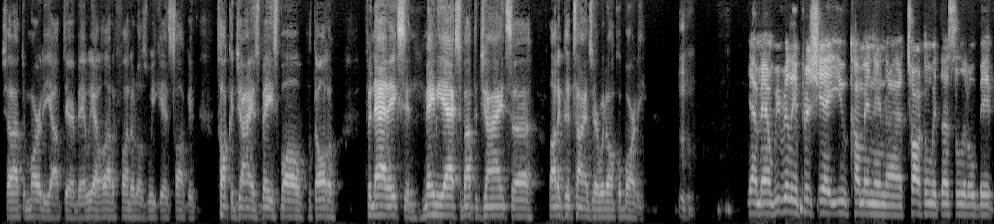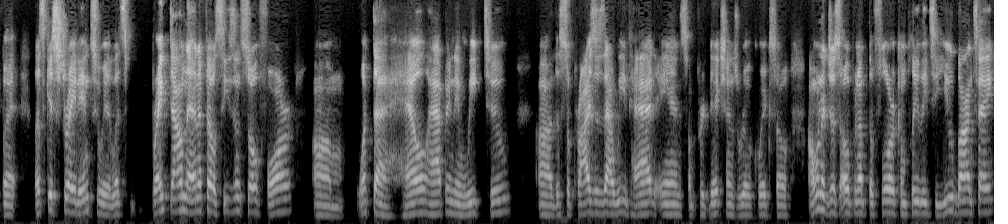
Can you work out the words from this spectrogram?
Shout out to Marty out there, man. We had a lot of fun on those weekends talking, talking Giants baseball with all the fanatics and maniacs about the Giants. Uh, a lot of good times there with Uncle Marty. Yeah, man, we really appreciate you coming and uh, talking with us a little bit. But let's get straight into it. Let's break down the NFL season so far. Um, what the hell happened in week two? Uh, the surprises that we've had and some predictions, real quick. So I want to just open up the floor completely to you, Bonta.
